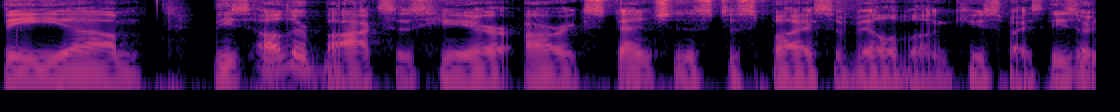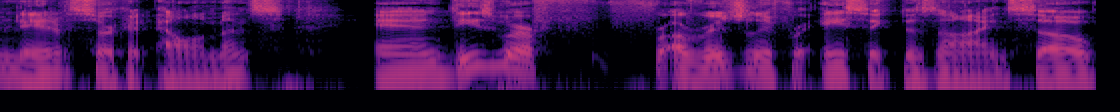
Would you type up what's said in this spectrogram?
The um, these other boxes here are extensions to SPICE available in QSpice. These are native circuit elements, and these were originally for ASIC design. So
